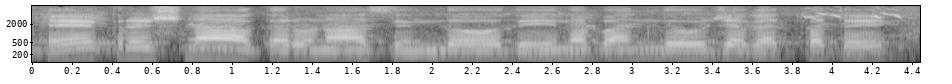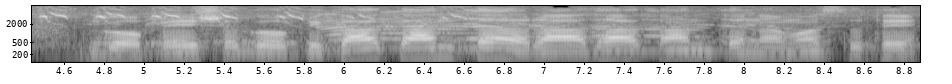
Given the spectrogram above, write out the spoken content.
हे कृष्णा, करुणा सिंधु दीनबंधु जगतपते, गोपेश, गोपिका कांत राधा कांत नमस्तुते।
